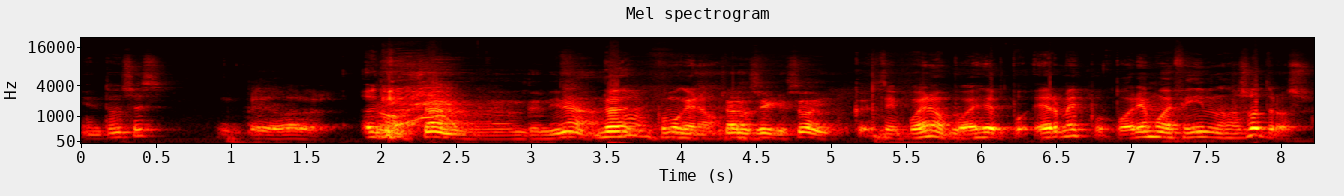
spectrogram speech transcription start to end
Entonces... Un pedo bárbaro. No, ya no, no entendí nada. No, ¿Cómo que no? Ya no sé qué soy. Sí, Bueno, pues Hermes, po- podríamos definirnos nosotros.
